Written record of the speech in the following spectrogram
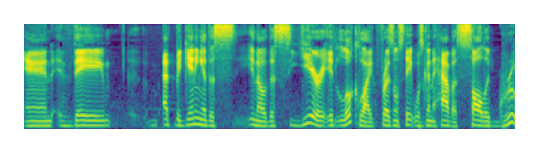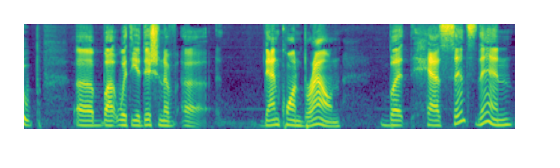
And they, at the beginning of this, you know, this year, it looked like Fresno State was going to have a solid group, uh, but with the addition of uh, Danquan Brown, but has since then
